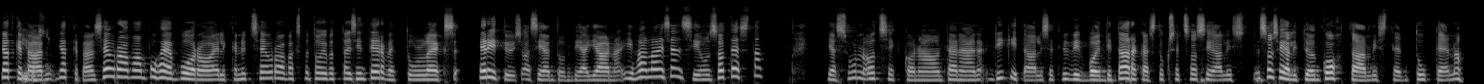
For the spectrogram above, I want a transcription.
Jatketaan, jatketaan seuraavaan puheenvuoroon. Eli nyt seuraavaksi me toivottaisin tervetulleeksi erityisasiantuntija Jaana Ihalaisen Siun Sotesta. Ja sun otsikkona on tänään digitaaliset hyvinvointitarkastukset sosiaalis- sosiaalityön kohtaamisten tukena.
